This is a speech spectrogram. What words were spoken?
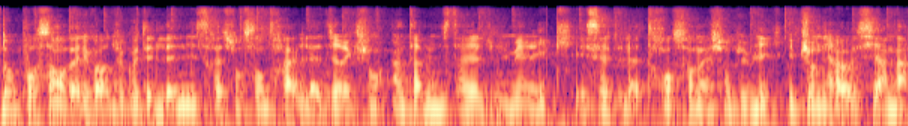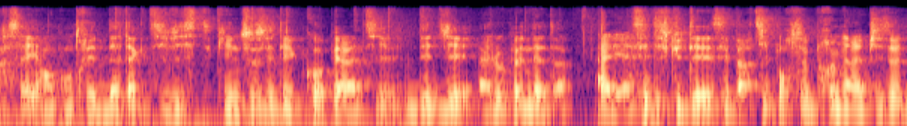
Donc pour ça on va aller voir du côté de l'administration centrale, la direction interministérielle du numérique et celle de la transformation publique et puis on ira aussi à Marseille rencontrer Datactivist qui est une société coopérative dédiée à l'open data. Allez assez discuté, c'est parti pour ce premier épisode.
